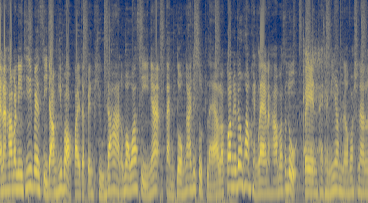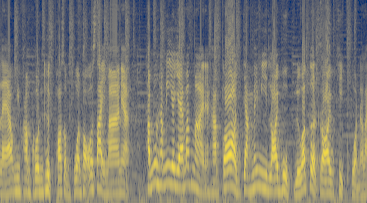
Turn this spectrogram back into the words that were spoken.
นนะครับอันนี้ที่เป็นสีดำที่บอกไปจะเป็นผิวด้านโอมองว่าสีเนี้ยแต่งตัวง่ายที่สุดแล้ว แล้วก็ในเรื่องความแข็งแรงนะครับวัสดุเป็นไทเทเนียมเนอะเพราะฉะนั้นแล้วมีความทนถึกพอสมควรเพราะโอตใส่มาเนี่ยทำนู่นทำนี่เยอะแยะมากมายนะครับ ก็ยังไม่มีรอยบุบหรือว่าเกิดรอยขีดข่วนอะไร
